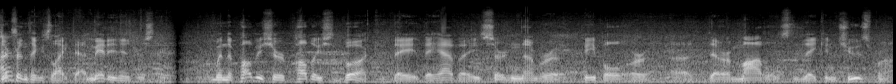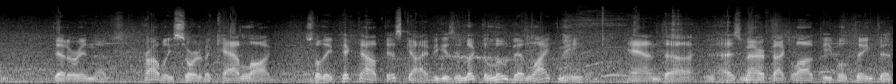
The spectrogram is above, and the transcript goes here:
Different things like that made it interesting. When the publisher published the book, they, they have a certain number of people or uh, that are models that they can choose from that are in the, probably sort of a catalog. So they picked out this guy because he looked a little bit like me. And uh, as a matter of fact, a lot of people think that,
